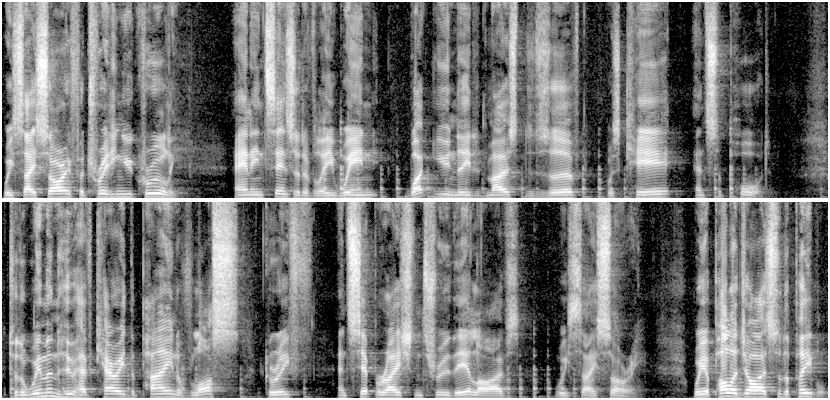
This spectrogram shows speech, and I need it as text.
We say sorry for treating you cruelly and insensitively when what you needed most deserved was care and support. To the women who have carried the pain of loss, grief, and separation through their lives, we say sorry. We apologise to the people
